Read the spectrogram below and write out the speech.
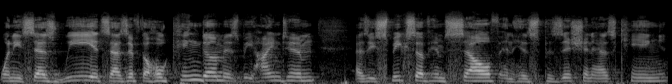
when he says we, it's as if the whole kingdom is behind him as he speaks of himself and his position as king.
